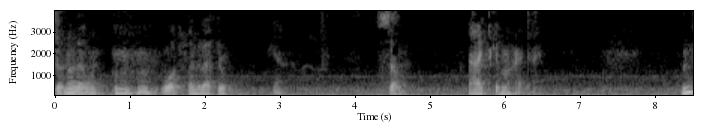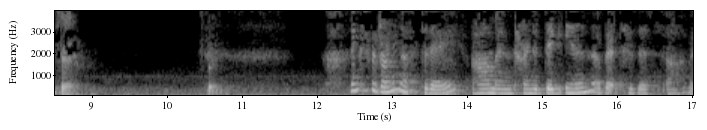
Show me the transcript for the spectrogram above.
Don't know that one. Mm-hmm. We'll have to find the bathroom. Yeah. So. I like to give them a hard time. Okay. Thanks for joining us today um, and trying to dig in a bit to this uh,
